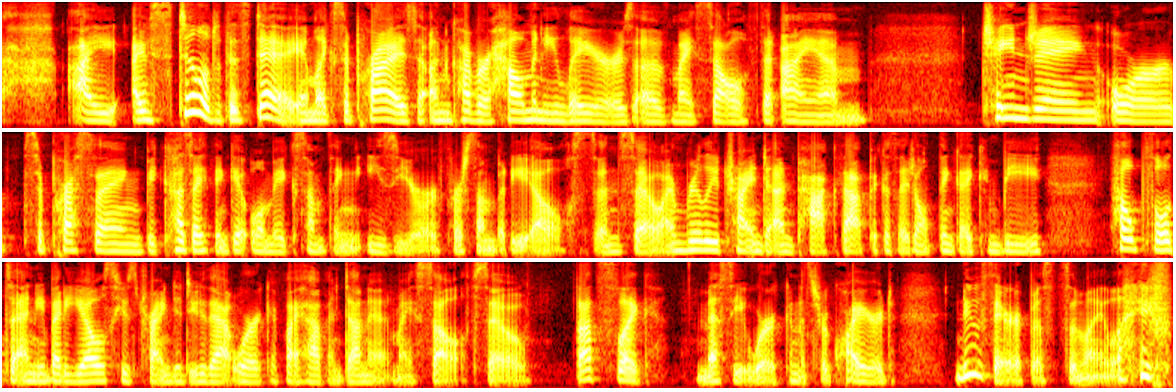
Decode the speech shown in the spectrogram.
i i still to this day am like surprised to uncover how many layers of myself that i am changing or suppressing because I think it will make something easier for somebody else. And so I'm really trying to unpack that because I don't think I can be helpful to anybody else who's trying to do that work if I haven't done it myself. So that's like messy work and it's required new therapists in my life.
